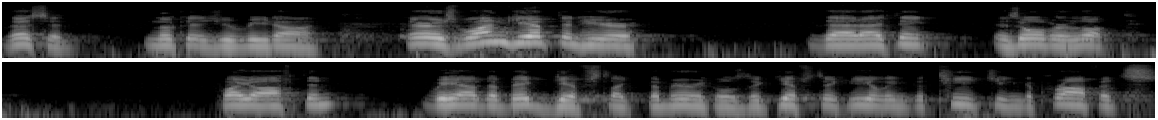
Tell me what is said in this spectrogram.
Listen, look as you read on. There is one gift in here that I think is overlooked. Quite often, we have the big gifts like the miracles, the gifts of healing, the teaching, the prophets,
